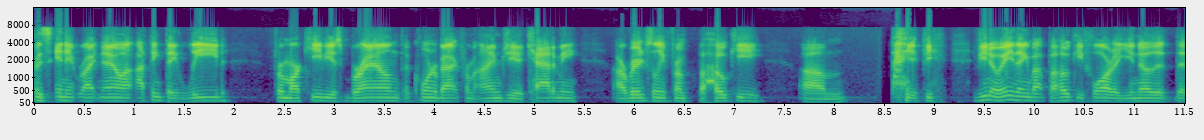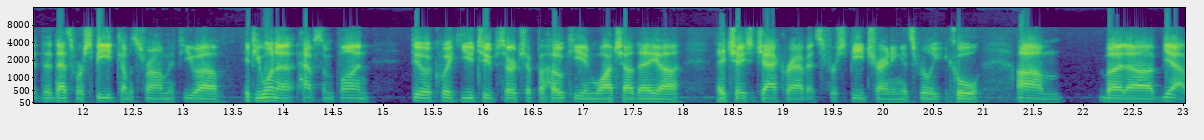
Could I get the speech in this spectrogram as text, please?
is in it right now. I think they lead for Markevius Brown, the cornerback from IMG Academy originally from Pahokee. Um, if you if you know anything about Pahokee, Florida, you know that, that, that that's where speed comes from. If you uh, if you want to have some fun, do a quick YouTube search of Pahokee and watch how they uh, they chase jackrabbits for speed training. It's really cool. Um, but uh, yeah,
